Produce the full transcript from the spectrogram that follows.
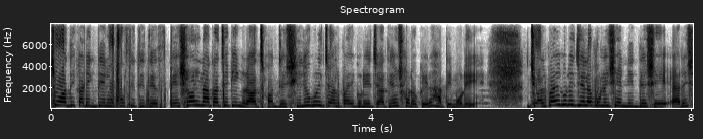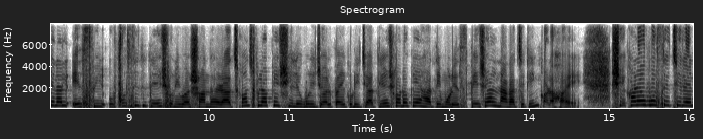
উচ্চ আধিকারিকদের উপস্থিতিতে স্পেশাল নাকা চেকিং রাজগঞ্জের শিলিগুড়ি জলপাইগুড়ি জাতীয় সড়কের হাতিমোড়ে জলপাইগুড়ি জেলা পুলিশের নির্দেশে অ্যাডিশনাল এসপির উপস্থিতিতে শনিবার সন্ধ্যায় রাজগঞ্জ ব্লকের শিলিগুড়ি জলপাইগুড়ি জাতীয় সড়কের হাতিমোড়ে স্পেশাল নাকা চেকিং করা হয়। সেখানে উপস্থিত ছিলেন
